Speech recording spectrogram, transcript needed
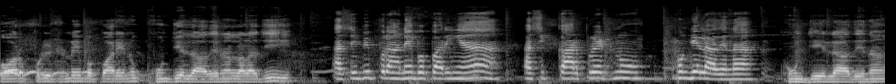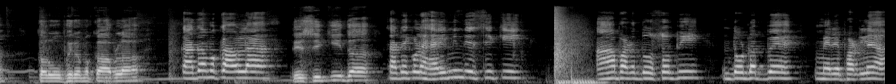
ਕਾਰਪੋਰੇਟ ਨੇ ਵਪਾਰੀ ਨੂੰ ਖੁੰਝੇ ਲਾ ਦੇਣਾ ਲਾਲਾ ਜੀ। ਅਸੀਂ ਵੀ ਪੁਰਾਣੇ ਵਪਾਰੀ ਹਾਂ ਅਸੀਂ ਕਾਰਪੋਰੇਟ ਨੂੰ ਖੁੰਝੇ ਲਾ ਦੇਣਾ। ਖੁੰਝੇ ਲਾ ਦੇਣਾ। ਕਰੋ ਫਿਰ ਮੁਕਾਬਲਾ। ਕਾਦਾ ਮੁਕਾਬਲਾ? ਦੇਸੀ ਕੀ ਦਾ। ਸਾਡੇ ਕੋਲ ਹੈ ਹੀ ਨਹੀਂ ਦੇਸੀ ਕੀ ਆ ਫੜ 220 ਦੋ ਡੱਬੇ ਮੇਰੇ ਫੜ ਲਿਆ।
